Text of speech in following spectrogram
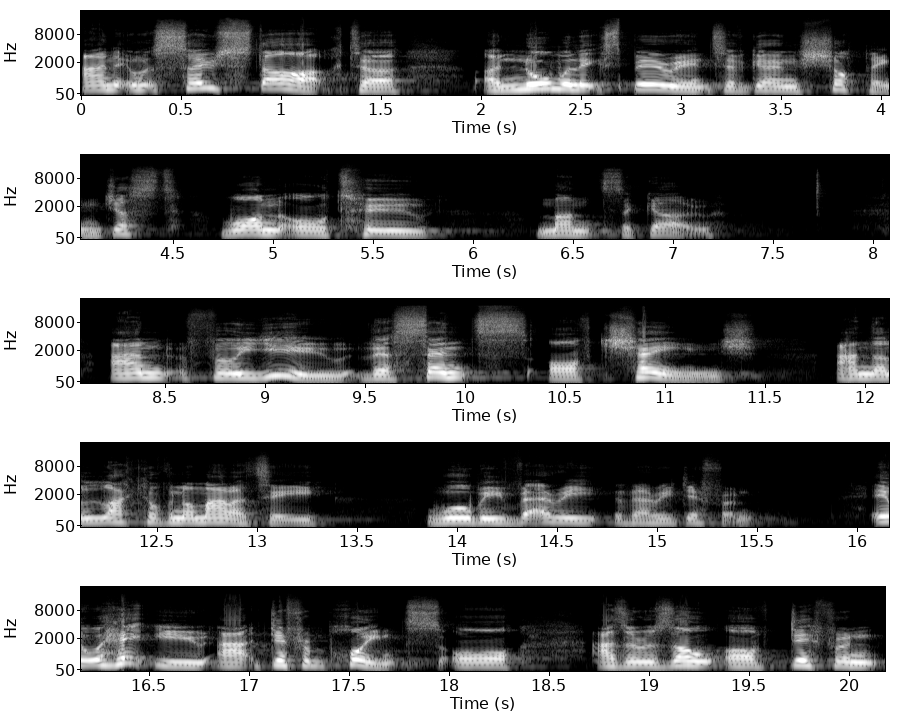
and it was so stark to a normal experience of going shopping just one or two months ago. And for you, the sense of change and the lack of normality will be very, very different. It will hit you at different points or as a result of different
